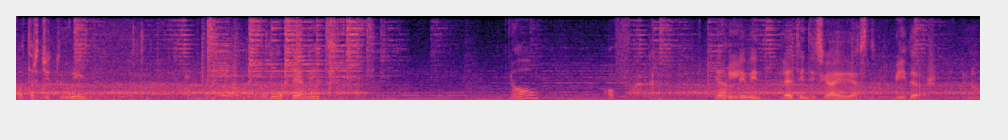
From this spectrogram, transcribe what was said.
What are you doing? Damn They are leaving, letting this guy just be there, you know?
